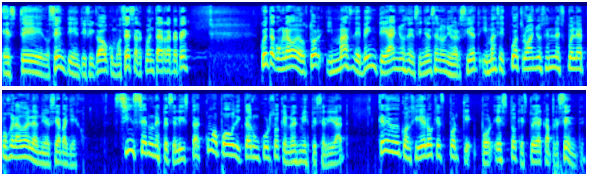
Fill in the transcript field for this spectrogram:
Este docente, identificado como César, cuenta RPP, Cuenta con grado de doctor y más de 20 años de enseñanza en la universidad y más de 4 años en la escuela de posgrado de la Universidad Vallejo sin ser un especialista, ¿cómo puedo dictar un curso que no es mi especialidad? Creo y considero que es porque, por esto que estoy acá presente,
